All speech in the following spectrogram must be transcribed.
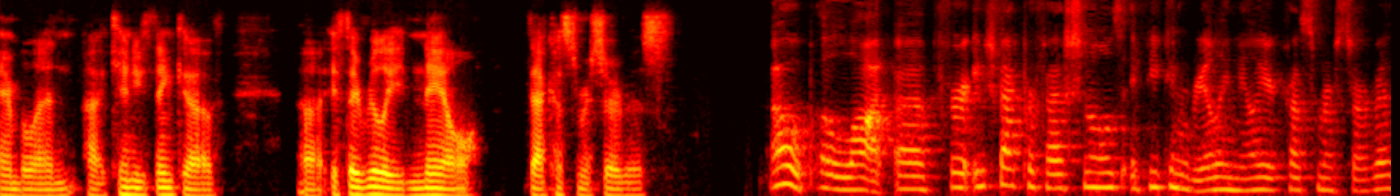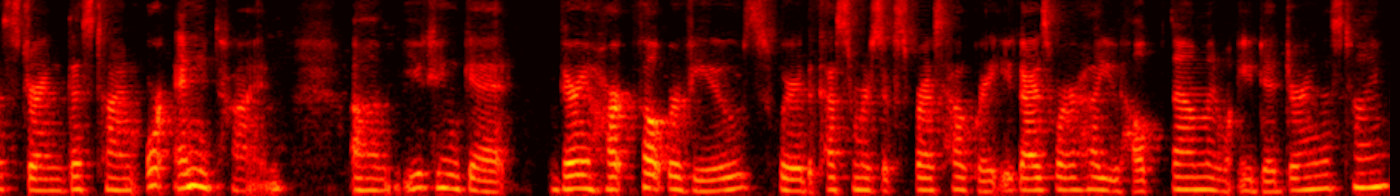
Amberlyn, uh, can you think of uh, if they really nail that customer service? Oh, a lot. Uh, for HVAC professionals, if you can really nail your customer service during this time or any time, um, you can get very heartfelt reviews where the customers express how great you guys were, how you helped them, and what you did during this time.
